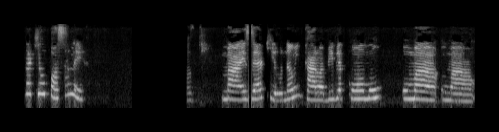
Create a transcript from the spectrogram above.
para que eu possa ler. Mas é aquilo, não encaro a Bíblia como uma, uma,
